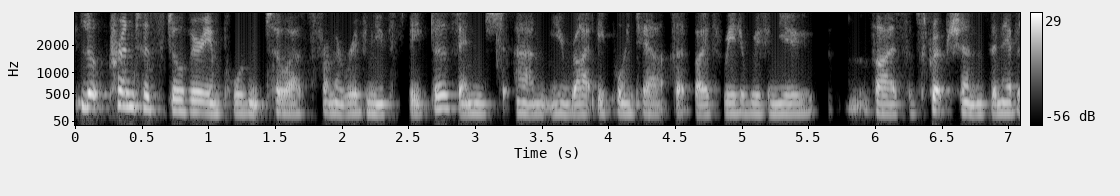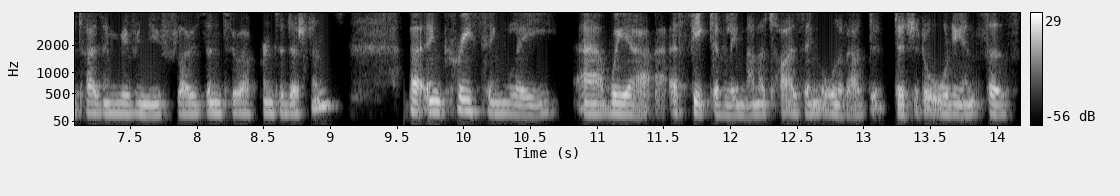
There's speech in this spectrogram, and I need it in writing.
Look, print is still very important to us from a revenue perspective, and um, you rightly point out that both reader revenue via subscriptions and advertising revenue flows into our print editions. But increasingly, uh, we are effectively monetizing all of our d- digital audiences.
